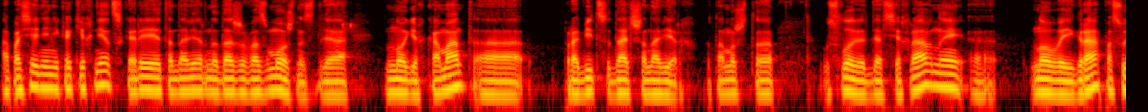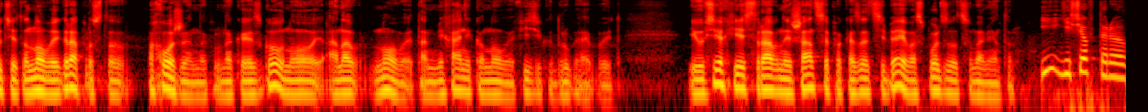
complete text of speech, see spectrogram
Опасений никаких нет, скорее это, наверное, даже возможность для многих команд а, пробиться дальше наверх, потому что условия для всех равные, э, новая игра, по сути, это новая игра, просто похожая на, на CSGO, но она новая, там механика новая, физика другая будет. И у всех есть равные шансы показать себя и воспользоваться моментом. И еще второй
